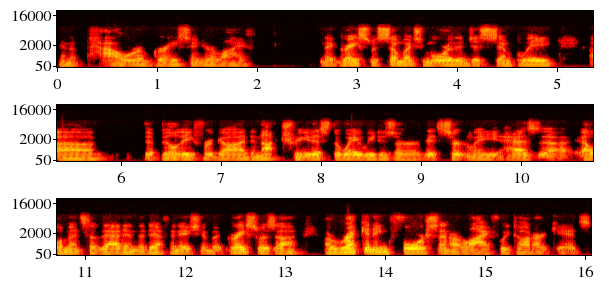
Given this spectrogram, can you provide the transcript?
and the power of grace in your life. That grace was so much more than just simply uh, the ability for God to not treat us the way we deserve. It certainly has uh, elements of that in the definition, but grace was a, a reckoning force in our life, we taught our kids,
